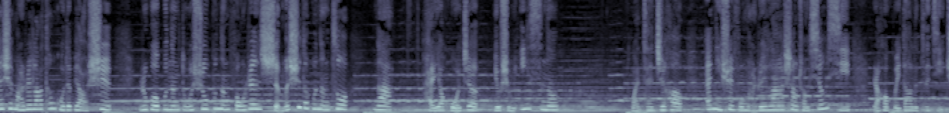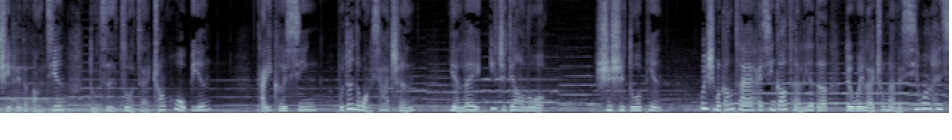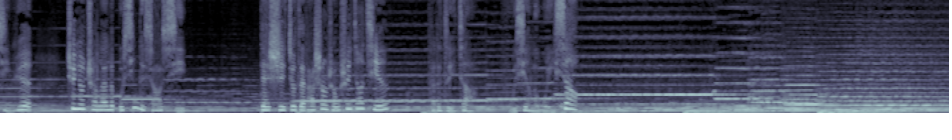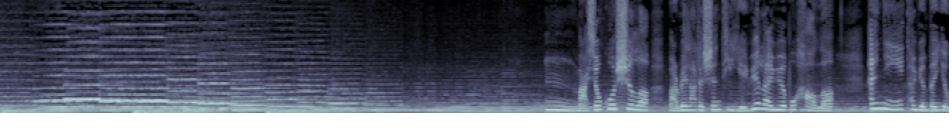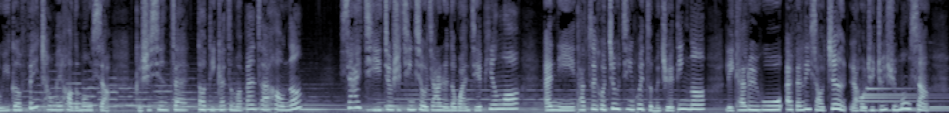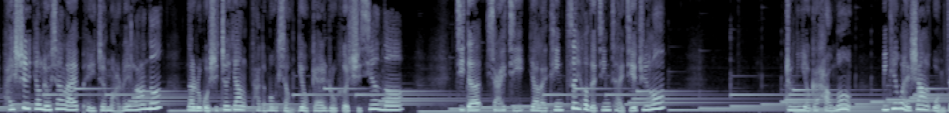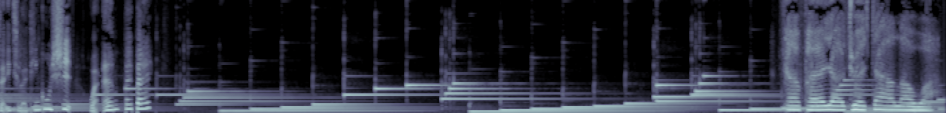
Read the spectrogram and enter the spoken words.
但是马瑞拉痛苦的表示，如果不能读书、不能缝纫，什么事都不能做，那还要活着有什么意思呢？晚餐之后，安妮说服马瑞拉上床休息，然后回到了自己漆黑的房间，独自坐在窗户边。她一颗心不断的往下沉，眼泪一直掉落。世事多变。为什么刚才还兴高采烈的对未来充满了希望和喜悦，却又传来了不幸的消息？但是就在他上床睡觉前，他的嘴角浮现了微笑。修过世了，马瑞拉的身体也越来越不好了。安妮，她原本有一个非常美好的梦想，可是现在到底该怎么办才好呢？下一集就是清秀佳人的完结篇喽。安妮，她最后究竟会怎么决定呢？离开绿屋，艾凡利小镇，然后去追寻梦想，还是要留下来陪着马瑞拉呢？那如果是这样，她的梦想又该如何实现呢？记得下一集要来听最后的精彩结局喽！祝你有个好梦，明天晚上我们再一起来听故事。晚安，拜拜。小朋友睡觉了，我。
